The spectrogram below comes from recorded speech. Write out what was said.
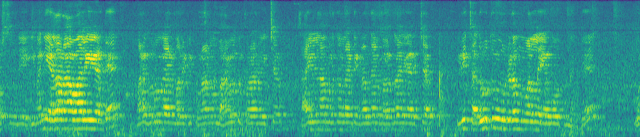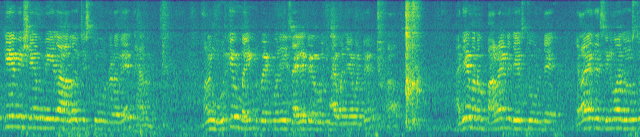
వస్తుంది. ఇవన్నీ ఎలా రావాలి అంటే మన గురువు గారు మనకి పురాణం భాగవత పురాణం ఇచ్చారు సాయిలీలామృతం లాంటి గ్రంథాలు భరద్వాజ గారు ఇచ్చారు. ఇవి చదువుతూ ఉండడం వల్ల ఏమవుతుందంటే ఒకే విషయం మీద ఆలోచిస్తూ ఉండడమే ధ్యానం మనం ఊరికే మైండ్ పెట్టుకొని సైలెంట్గా కూర్చొని జపం చేయమంటే అదే మనం పారాయణ చేస్తూ ఉంటే ఎలా అయితే సినిమా చూస్తూ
